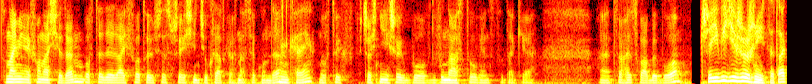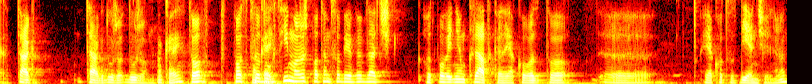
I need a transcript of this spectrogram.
co najmniej iPhone'a 7, bo wtedy live photo już jest w 60 klatkach na sekundę, okay. bo w tych wcześniejszych było w 12, więc to takie e, trochę słabe było. Czyli widzisz różnicę, tak? Tak, tak, dużo, dużo. Okay. To w postprodukcji okay. możesz potem sobie wybrać odpowiednią klatkę jako to, e, jako to zdjęcie, nie?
